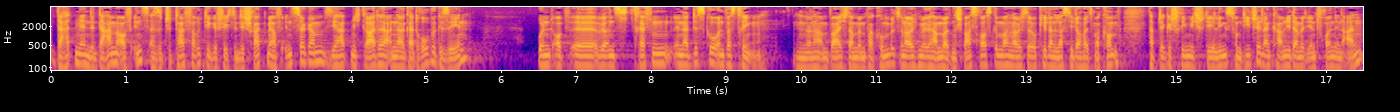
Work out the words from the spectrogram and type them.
Da hat mir eine Dame auf Insta, also total verrückte Geschichte, die schreibt mir auf Instagram, sie hat mich gerade an der Garderobe gesehen und ob äh, wir uns treffen in der Disco und was trinken. Und dann haben, war ich da mit ein paar Kumpels und hab ich mir, haben wir einen Spaß rausgemacht und habe ich gesagt, okay, dann lass die doch jetzt mal kommen. Hab der geschrieben, ich stehe links vom DJ, dann kam die da mit ihren Freundinnen an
